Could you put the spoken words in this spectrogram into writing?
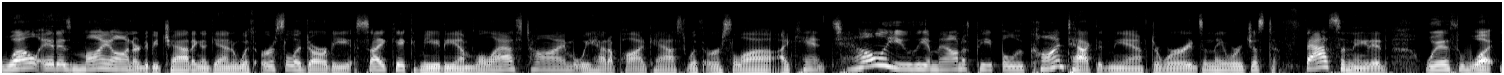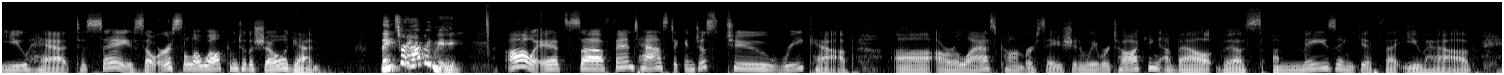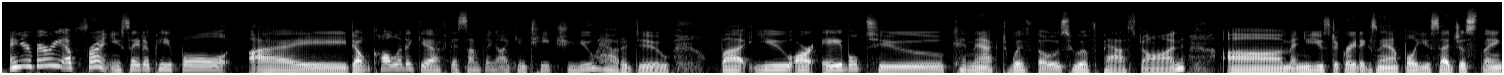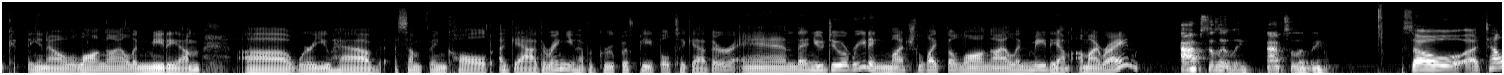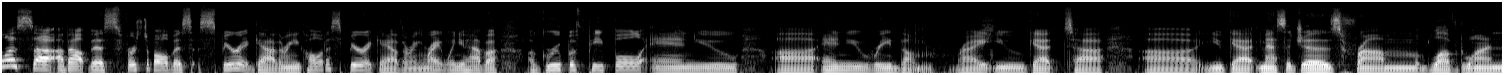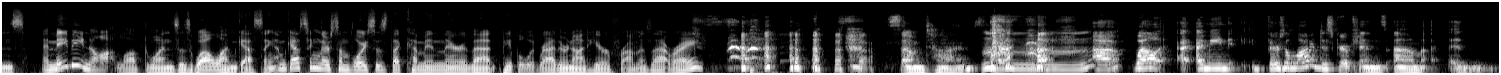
Well, it is my honor to be chatting again with Ursula Darby, psychic medium. The last time we had a podcast with Ursula, I can't tell you the amount of people who contacted me afterwards, and they were just fascinated with what you had to say. So, Ursula, welcome to the show again. Thanks for having me. Oh, it's uh, fantastic. And just to recap, uh, our last conversation, we were talking about this amazing gift that you have. And you're very upfront. You say to people, I don't call it a gift, it's something I can teach you how to do but you are able to connect with those who have passed on. Um, and you used a great example. You said, just think, you know, Long Island Medium, uh, where you have something called a gathering. You have a group of people together, and then you do a reading, much like the Long Island Medium. Am I right? Absolutely. Absolutely. So uh, tell us uh, about this. First of all, this spirit gathering. You call it a spirit gathering, right? When you have a, a group of people and you uh, and you read them, right? You get uh, uh, you get messages from loved ones and maybe not loved ones as well. I'm guessing. I'm guessing there's some voices that come in there that people would rather not hear from. Is that right? Sometimes. Mm-hmm. uh, well, I, I, mean, there's a lot of descriptions um,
